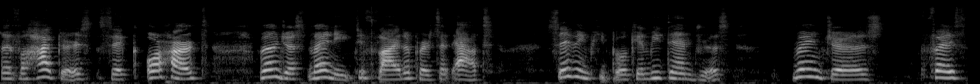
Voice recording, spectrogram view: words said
If a hiker is sick or hurt, rangers may need to fly the person out. Saving people can be dangerous. Rangers face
